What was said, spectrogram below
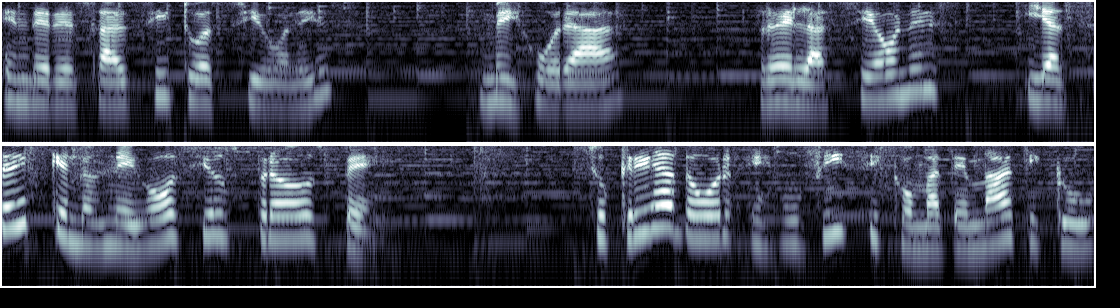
enderezar situaciones, mejorar relaciones y hacer que los negocios prosperen. Su creador es un físico matemático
